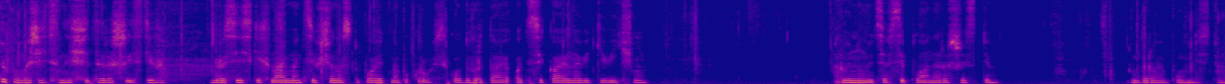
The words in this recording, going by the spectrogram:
Допоможіть знищити рашистів, російських найманців, що наступають на Покровськ. Одвертаю, відсікаю на віки вічні. Руйнуються всі плани рашистів. Убираю повністю.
